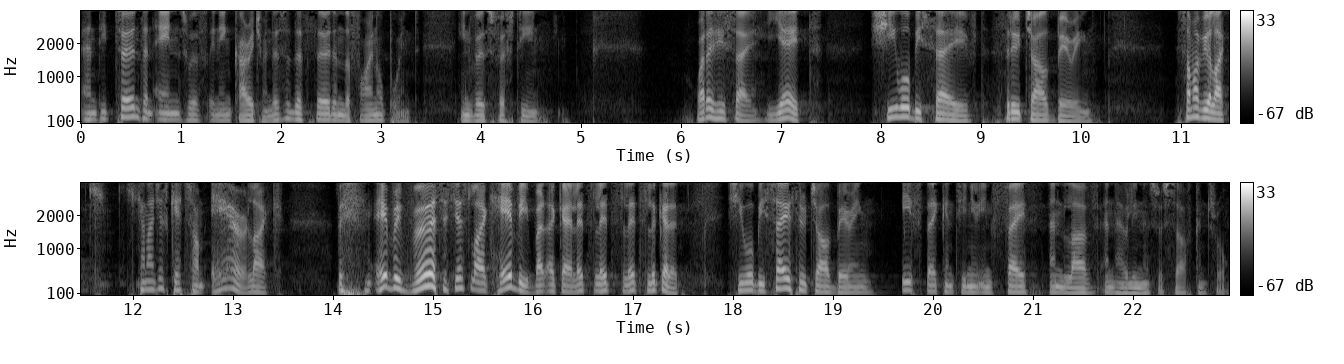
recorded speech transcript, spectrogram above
And he turns and ends with an encouragement. This is the third and the final point in verse 15. What does he say? Yet she will be saved through childbearing. Some of you are like, can I just get some air? Like, every verse is just like heavy, but okay, let's, let's, let's look at it. She will be saved through childbearing if they continue in faith and love and holiness with self control.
